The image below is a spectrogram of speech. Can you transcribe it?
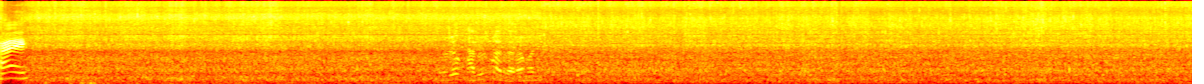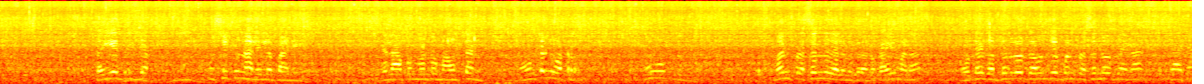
हाय व्हिडिओ खालून मार जरा म्हणजे सह्याद्रीच्या कुशीतून आलेलं पाणी. ज्याला आपण म्हणतो माउंटन माउंटन वॉटर खूप मन प्रसन्न झालं मित्रांनो. काही म्हणा. मोठ्या धबधब्यावर जाऊन जे पण प्रसन्न होत नाही ना त्या अशा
